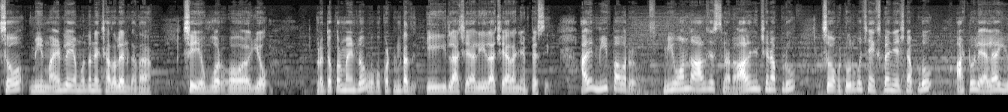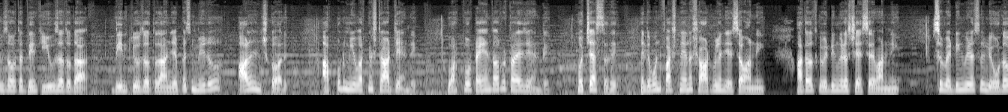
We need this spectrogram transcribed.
సో మీ మైండ్లో ఏముందో నేను చదవలేను కదా. సో ఎవరు ప్రతి ఒక్కరి మైండ్లో ఒక్కొక్కటి ఉంటుంది. ఈ ఇలా చేయాలి ఇలా చేయాలని చెప్పేసి. అది మీ పవర్. మీ ఓన్గా ఆలోచిస్తున్నారు. ఆలోచించినప్పుడు సో ఒక టూల్ గురించి ఎక్స్ప్లెయిన్ చేసినప్పుడు ఆ టూల్ ఎలా యూజ్ అవుతుంది దీనికి యూజ్ అవుతుందా దీనికి యూజ్ అవుతుందా అని చెప్పేసి మీరు ఆలోచించుకోవాలి. అప్పుడు మీ వర్క్ని స్టార్ట్ చేయండి. వర్కౌట్ అయ్యేంత వరకు ట్రై చేయండి. వచ్చేస్తుంది. ఎందుకంటే ఫస్ట్ నేను షార్ట్ ఫిల్మ్ చేసేవాడిని. ఆ తర్వాత వెడ్డింగ్ వీడియోస్ చేసేవాడిని. సో వెడ్డింగ్ వీడియోస్ ఎవడో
